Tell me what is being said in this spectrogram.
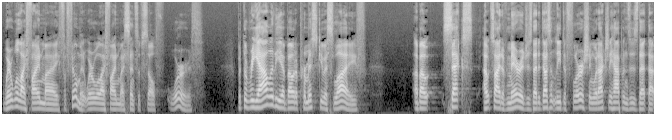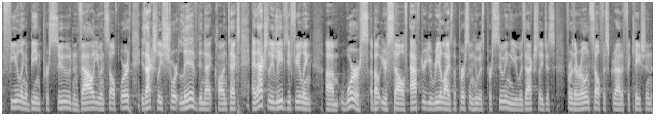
where will I find my fulfillment? Where will I find my sense of self worth? But the reality about a promiscuous life, about sex outside of marriage is that it doesn't lead to flourishing. What actually happens is that that feeling of being pursued and value and self worth is actually short lived in that context and actually leaves you feeling um, worse about yourself after you realize the person who is pursuing you is actually just for their own selfish gratification,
